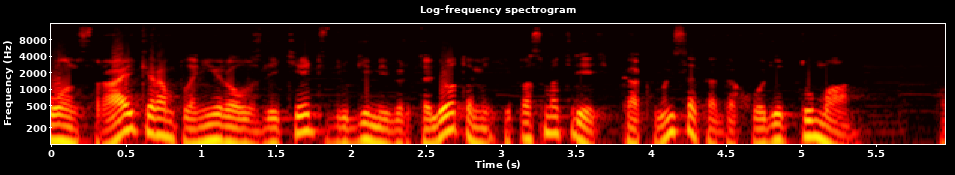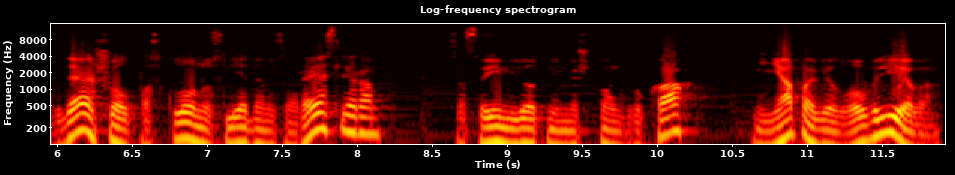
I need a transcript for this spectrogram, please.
Он с Райкером планировал взлететь с другими вертолетами и посмотреть, как высоко доходит туман. Когда я шел по склону следом за рестлером, со своим летным мешком в руках, меня повело влево.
